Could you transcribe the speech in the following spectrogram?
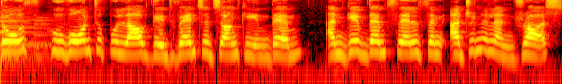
Those who want to pull out the adventure junkie in them and give themselves an adrenaline rush,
